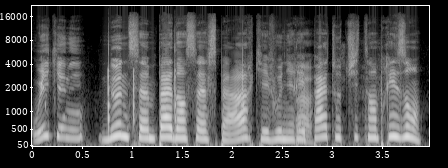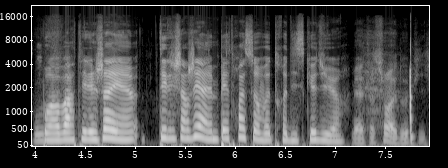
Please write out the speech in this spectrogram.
Oui, Kenny nous ne sommes pas dans South Park et vous n'irez Ah. pas tout de suite en prison Ouf. pour avoir téléchargé un, téléchargé un MP3 sur votre disque dur. Mais attention à Adopi.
